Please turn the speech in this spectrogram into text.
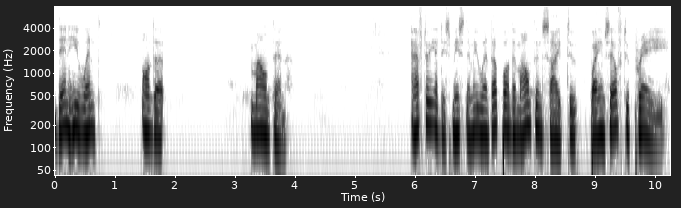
Then he went on the mountain after he had dismissed them, he went up on the mountainside to by himself to pray.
